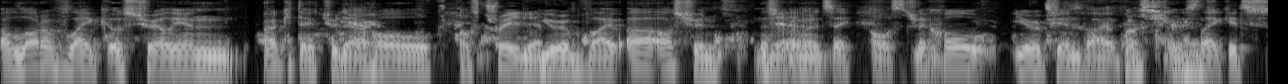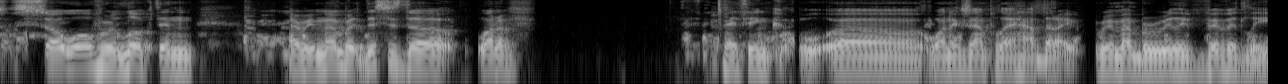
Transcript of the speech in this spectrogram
a lot of like australian architecture Yeah. whole australian europe vibe uh austrian that's what i'm gonna say the whole European vibe. Austrian. It's like it's so overlooked, and I remember this is the one of I think uh, one example I have that I remember really vividly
